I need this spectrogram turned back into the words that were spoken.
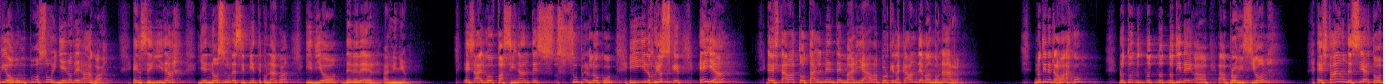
vio un pozo lleno de agua. Enseguida llenó su recipiente con agua y dio de beber al niño. Es algo fascinante, súper loco. Y, y, lo curioso es que ella estaba totalmente mareada porque la acaban de abandonar. No tiene trabajo, no, tiene ah, ah, provisión. Está en un desierto,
